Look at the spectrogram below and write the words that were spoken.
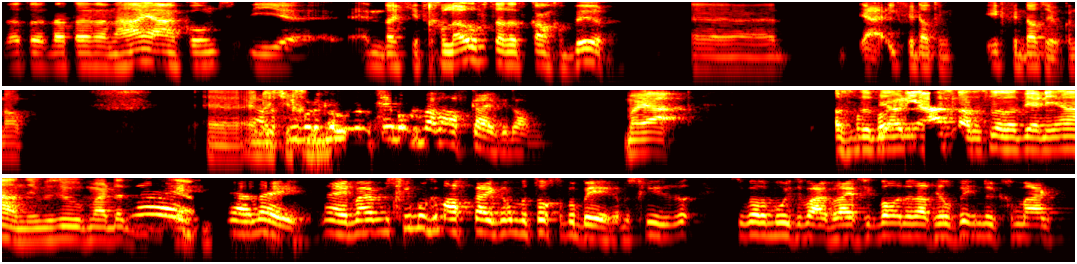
dat er, dat er een haai aankomt die, eh, en dat je het gelooft dat het kan gebeuren. Eh, ja, ik vind dat, een, ik vind dat heel knap. Eh, en Nou, dat je misschien, moet ik, misschien moet ik hem even afkijken dan. maar ja, als het op jou niet aanslaat, dan slaat het op jou niet aan. Ik bedoel, maar dat, Nee, ja. ja, nee, nee, maar misschien moet ik hem afkijken om het toch te proberen. Misschien is het, is het wel de moeite waard. Maar hij heeft natuurlijk wel inderdaad heel veel indruk gemaakt.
